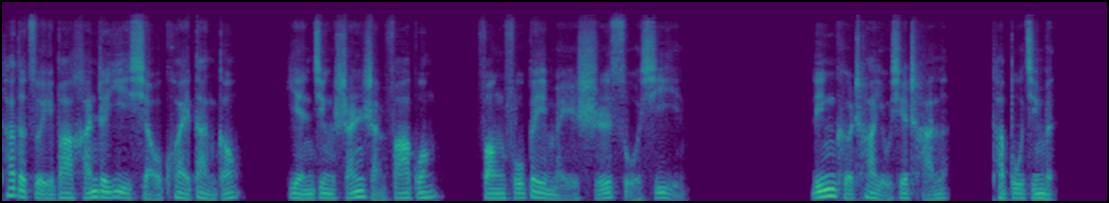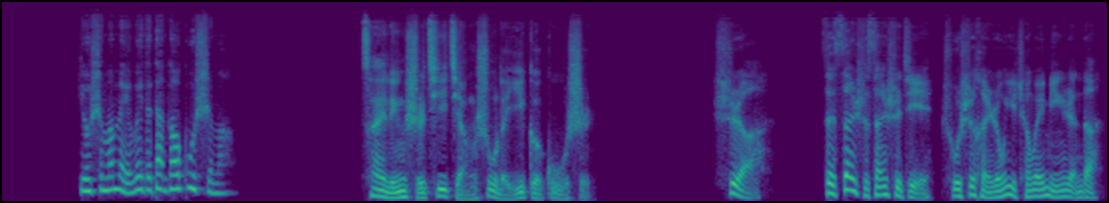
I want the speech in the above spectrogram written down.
她的嘴巴含着一小块蛋糕，眼睛闪闪发光，仿佛被美食所吸引。林可差有些馋了，他不禁问。有什么美味的蛋糕故事吗？蔡玲时期讲述了一个故事。是啊，在三十三世纪，厨师很容易成为名人的。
